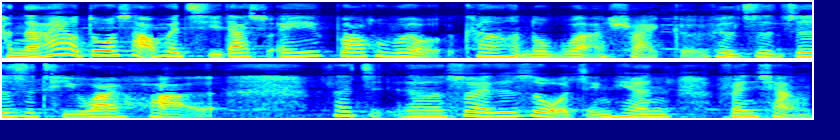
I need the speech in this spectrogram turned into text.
可能还有多少会期待说，诶，不知道会不会有看到很多波兰帅哥？可是这这是题外话了。那嗯，所以这是我今天分享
